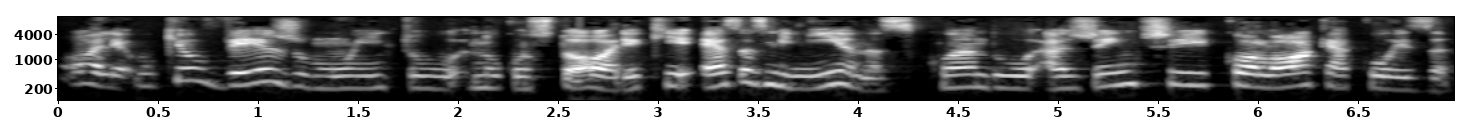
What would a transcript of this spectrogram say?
Olha, o que eu vejo muito no consultório é que essas meninas, quando a gente coloca a coisa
